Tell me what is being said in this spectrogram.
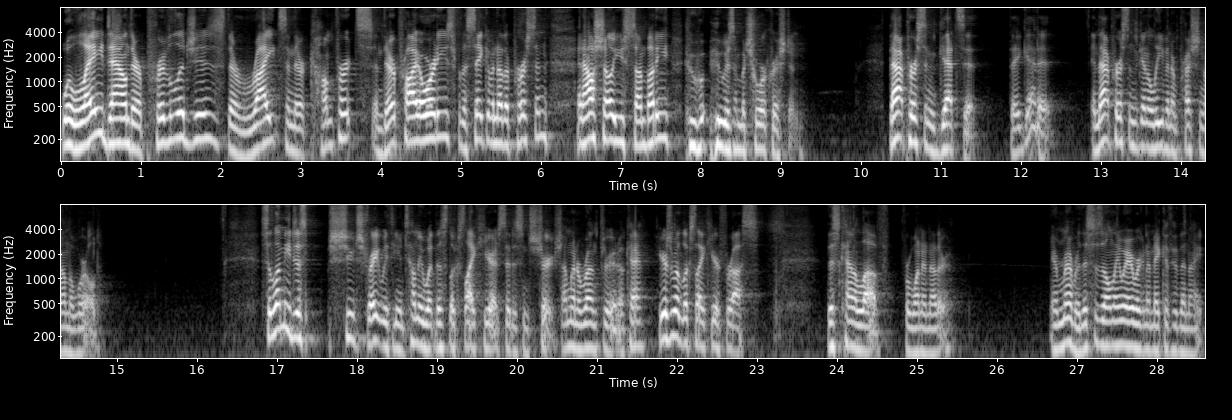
will lay down their privileges, their rights, and their comforts and their priorities for the sake of another person, and I'll show you somebody who, who is a mature Christian. That person gets it. They get it and that person's going to leave an impression on the world. So let me just shoot straight with you and tell me what this looks like here at Citizens Church. I'm going to run through it, okay? Here's what it looks like here for us this kind of love for one another. And remember, this is the only way we're going to make it through the night.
